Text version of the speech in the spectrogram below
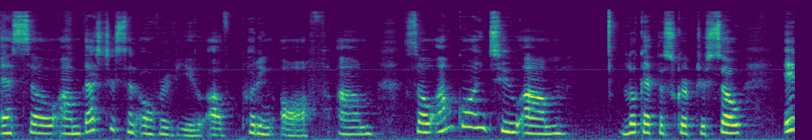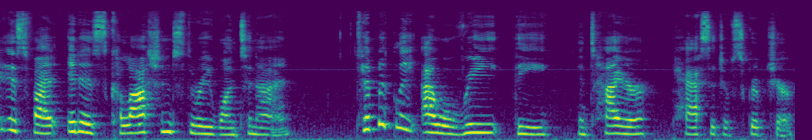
And so um, that's just an overview of putting off. Um, so I'm going to um, look at the scripture. So it is five, it is Colossians 3 1 to 9. Typically, I will read the entire passage of scripture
